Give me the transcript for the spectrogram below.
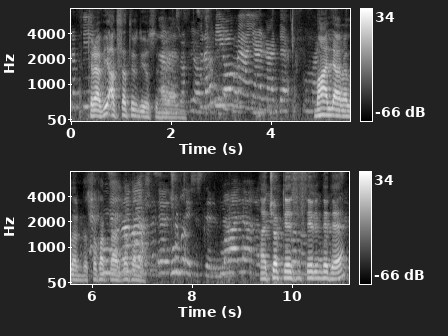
trafiği, Trafiği aksatır diyorsun Evet, herhalde. trafiği trafiği olmayan yerlerde bunlar. Mahalle aralarında, sokaklarda falan. e, çöp tesislerinde. Mahalle araları. Ha, çöp tesislerinde de,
